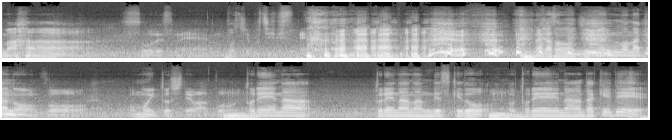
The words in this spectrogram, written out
まあそうですね。ぼちぼちですね。なんかその自分の中のこう思いとしてはこう、うん。トレーナートレーナーなんですけど、うん。トレーナーだけで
